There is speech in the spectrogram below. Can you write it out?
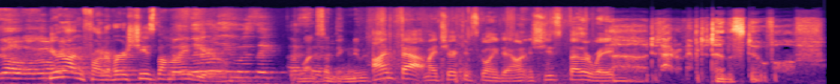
No, we'll go You're right- not in front of her. She's behind Literally, it you. was like a Want something new? I'm fat. My chair keeps going down, and she's featherweight. Uh, did I remember to turn the stove off?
